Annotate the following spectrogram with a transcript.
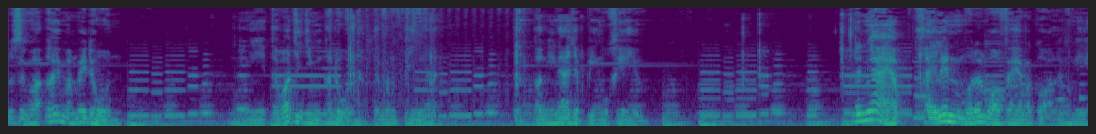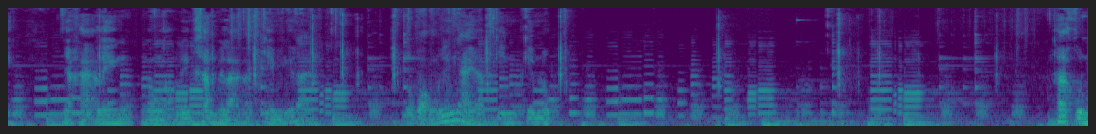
รู้สึกว่า เอ้ยมันไม่โดน อย่างนี้แต่ว่าจริงๆมันก็โดนนะแต่มันปิงนั่นแหละ ตอนนี้น่าจะปิงโอเคอยู่ เล่นง่ายครับ ใครเล่น Modern Warfare มาก่อนแล้วพวกนี้ อยากหาเล่งเงาเงาๆเล่นขั้นเวลาก็เกมนี้ก็ได้เราบอกเล่นง่ายครับ เกมเกมหนุกถ้าคุณ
